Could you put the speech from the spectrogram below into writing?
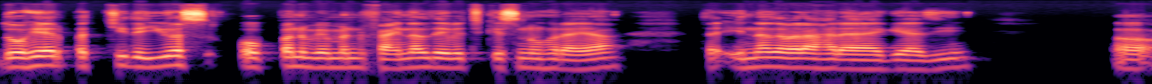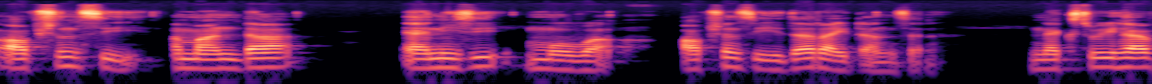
2025 ਦੇ ਯੂਐਸ ਓਪਨ ਔਮਨ ਫਾਈਨਲ ਦੇ ਵਿੱਚ ਕਿਸ ਨੂੰ ਹਰਾਇਆ? ਤਾਂ ਇਹਨਾਂ ਦੁਆਰਾ ਹਰਾਇਆ ਗਿਆ ਜੀ option C Amanda Anisimova option C the right answer next we have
